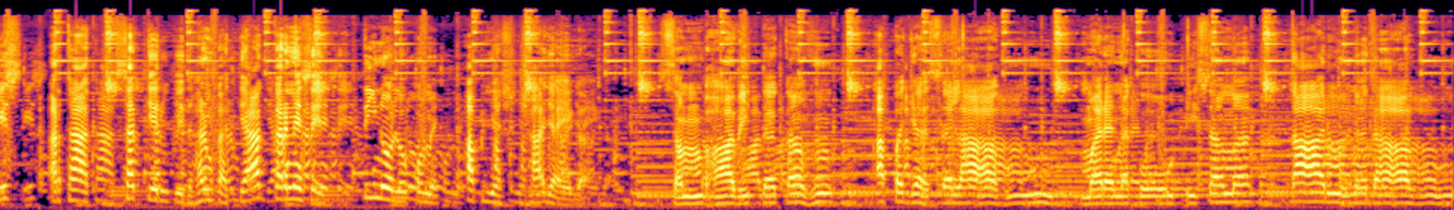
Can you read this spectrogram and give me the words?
इस अर्थात सत्य रूपी धर्म का त्याग करने से तीनों लोकों में अपयश छा जाएगा। संभावित कहूँ, अपजस लाहू, मरण कोटि सम दाहू।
